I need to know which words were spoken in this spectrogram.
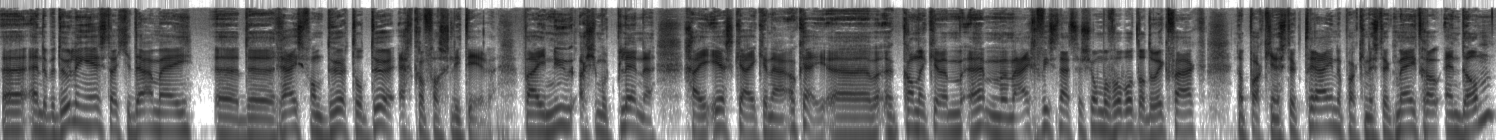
Uh, en de bedoeling is dat je daarmee uh, de reis van deur tot deur echt kan faciliteren. Waar je nu, als je moet plannen, ga je eerst kijken naar: oké, okay, uh, kan ik uh, met mijn eigen fiets naar het station bijvoorbeeld? Dat doe ik vaak. Dan pak je een stuk trein, dan pak je een stuk metro. En dan,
